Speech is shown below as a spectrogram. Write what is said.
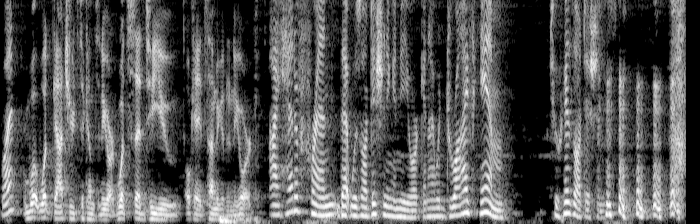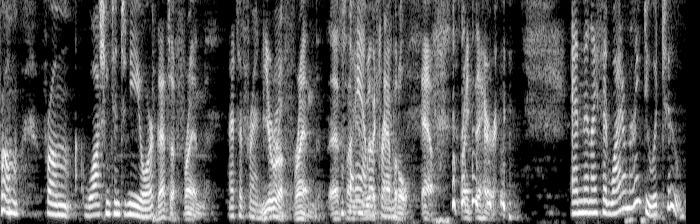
What? What what got you to come to New York? What said to you, okay, it's time to go to New York? I had a friend that was auditioning in New York, and I would drive him to his auditions from from Washington to New York. That's a friend. That's a friend. You're a friend. That's I I am with a friend. capital F right there. And then I said, "Why don't I do it too?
